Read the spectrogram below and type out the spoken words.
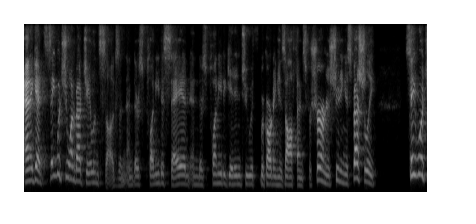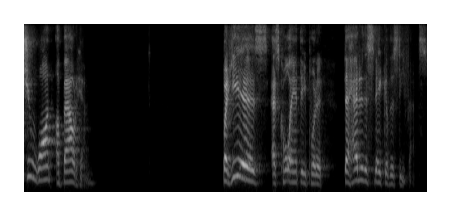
And again, say what you want about Jalen Suggs, and, and there's plenty to say, and, and there's plenty to get into with regarding his offense for sure, and his shooting especially. Say what you want about him. But he is, as Cole Anthony put it, the head of the snake of this defense.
